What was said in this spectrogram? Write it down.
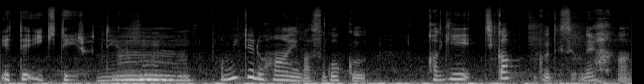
得て生きているっていう。うんか見てる範囲がすごく鍵近くですよね。あの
